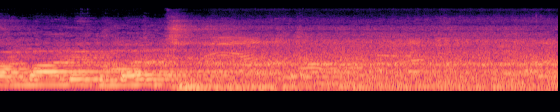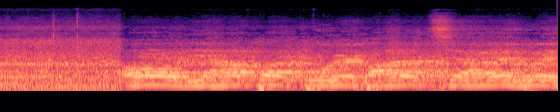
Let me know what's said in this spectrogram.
सम्मानित मंच। और यहाँ पर पूरे भारत से आए हुए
